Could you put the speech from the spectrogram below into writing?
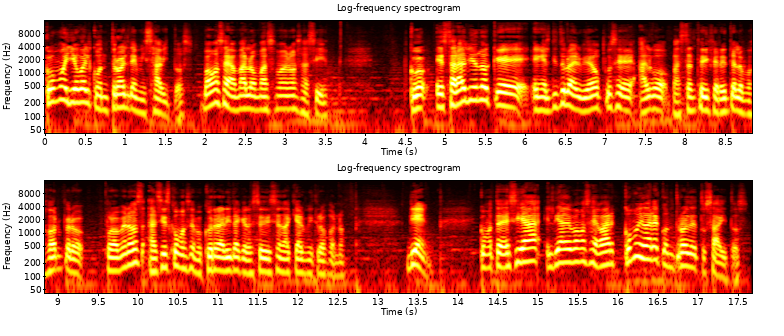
cómo llevo el control de mis hábitos. Vamos a llamarlo más o menos así. Estarás viendo que en el título del video puse algo bastante diferente a lo mejor, pero por lo menos así es como se me ocurre ahorita que lo estoy diciendo aquí al micrófono. Bien, como te decía, el día de hoy vamos a llevar cómo llevar el control de tus hábitos.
